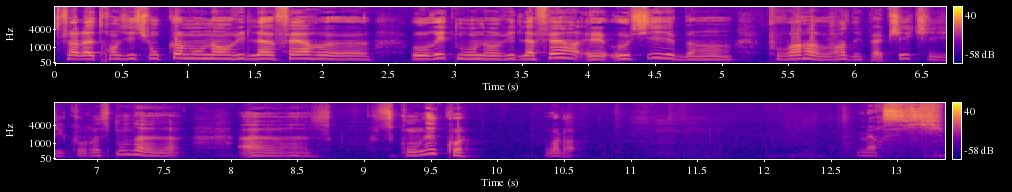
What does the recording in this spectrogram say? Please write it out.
faire la transition comme on a envie de la faire, au rythme où on a envie de la faire, et aussi eh ben pouvoir avoir des papiers qui correspondent à, à ce qu'on est quoi. Voilà. Merci.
